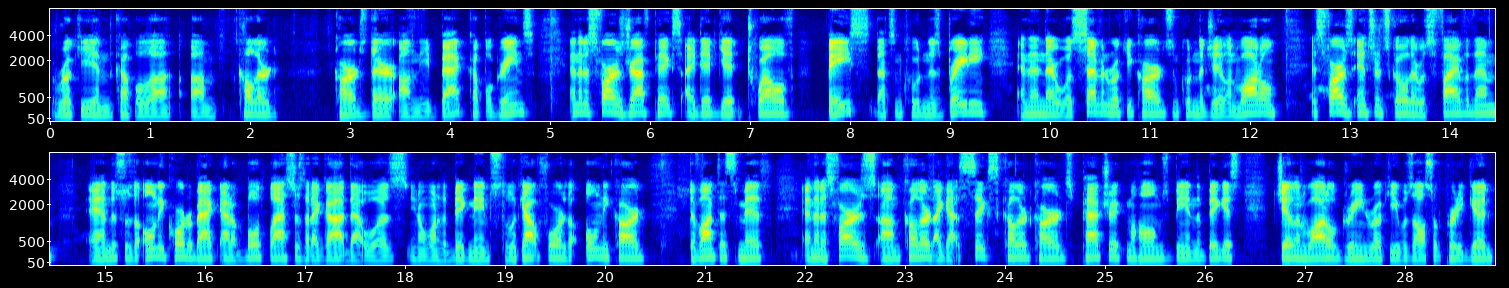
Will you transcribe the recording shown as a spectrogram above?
rookie and a couple uh, um, colored cards there on the back, couple greens. And then as far as draft picks, I did get 12 base, that's including this Brady, and then there was seven rookie cards, including the Jalen Waddle. As far as inserts go, there was five of them, and this was the only quarterback out of both blasters that I got that was, you know, one of the big names to look out for, the only card. Devonta Smith. And then as far as um, colored, I got six colored cards. Patrick Mahomes being the biggest. Jalen Waddle, green rookie, was also pretty good.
